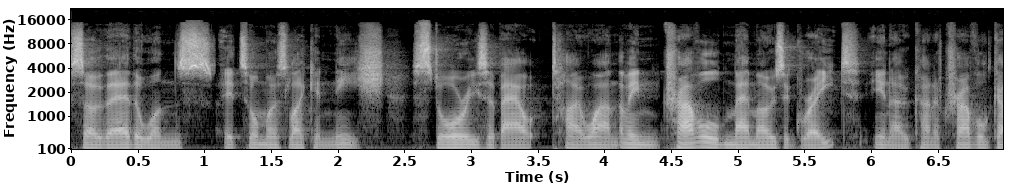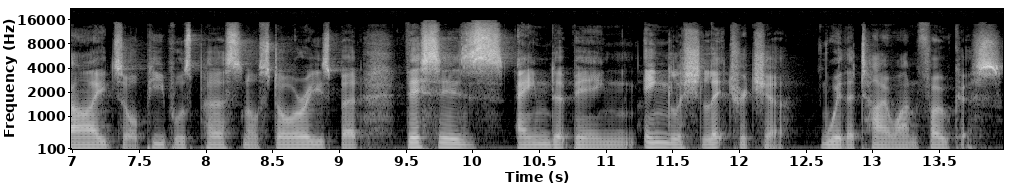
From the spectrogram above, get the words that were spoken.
So they're the ones, it's almost like a niche. Stories about Taiwan. I mean, travel memos are great, you know, kind of travel guides or people's personal stories, but this is aimed at being English literature with a Taiwan focus.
